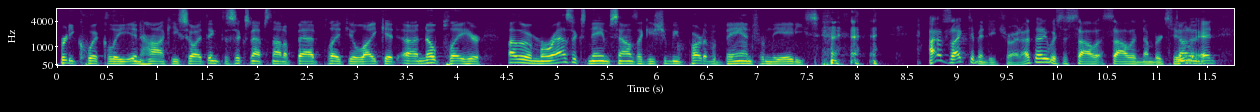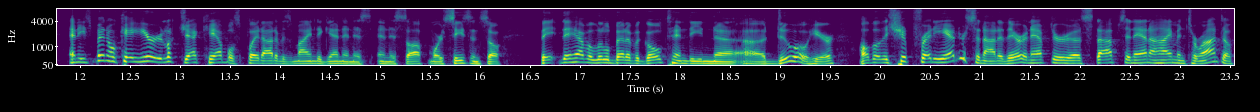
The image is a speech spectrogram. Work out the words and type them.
pretty quickly in hockey. So I think the six and a half's not a bad play if you like it. Uh, no play here. By the way, Mrazek's name sounds like he should be part of a band from the 80s. I always liked him in Detroit. I thought he was a solid, solid number two, and and he's been okay here. Look, Jack Campbell's played out of his mind again in his in his sophomore season, so they they have a little bit of a goaltending uh, uh, duo here. Although they shipped Freddie Andersen out of there, and after uh, stops in Anaheim and Toronto,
